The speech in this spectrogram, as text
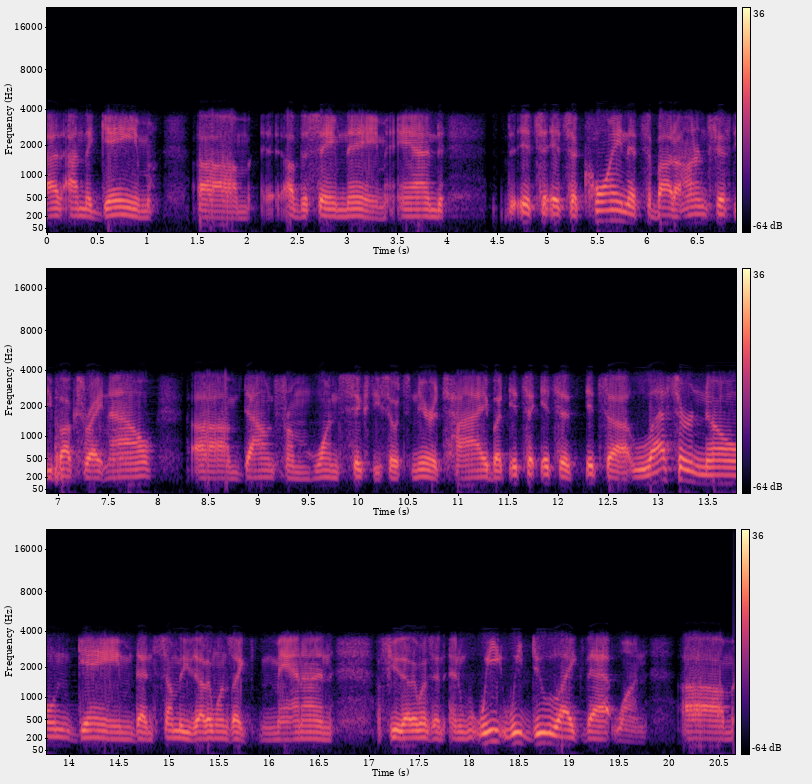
on, on the game um, of the same name, and it's it's a coin that's about 150 bucks right now, um, down from 160, so it's near its high. But it's a it's a it's a lesser known game than some of these other ones like Mana and a few other ones, and, and we we do like that one. Um,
